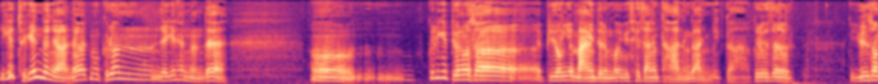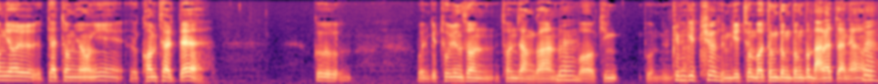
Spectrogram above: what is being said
이게 되겠느냐. 내가 좀 그런 얘기를 했는데 어 그렇게 변호사 비용이 많이 드는 건 세상은 다 아는 거 아닙니까? 그래서 윤석열 대통령이 검찰 때 그, 뭐, 이렇게 조윤선 전 장관, 네. 뭐, 김, 뭐, 김기춘. 김기춘 뭐 등등등등 많았잖아요. 네.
